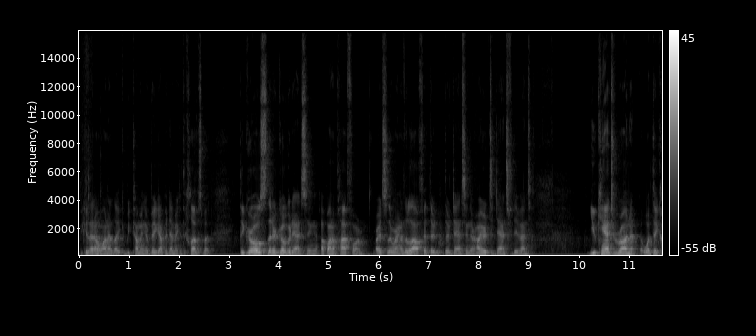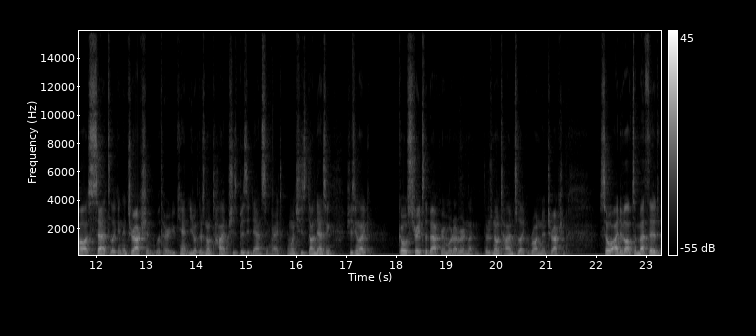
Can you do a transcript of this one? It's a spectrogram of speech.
because i don't want it like becoming a big epidemic at the clubs but the girls that are go-go dancing up on a platform right? So they're wearing a little outfit they're, they're dancing they're hired to dance for the event you can't run what they call a set like an interaction with her. You can't you there's no time. She's busy dancing right? And when she's done dancing she's gonna like go straight to the back room or whatever and like there's no time to like run an interaction. So i developed a method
